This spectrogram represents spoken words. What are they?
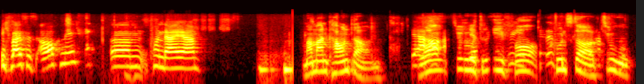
Ich weiß es auch nicht. Ähm, von daher. Mach mal einen Countdown. Ja, One, two, three, four. Kunsttag, two.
